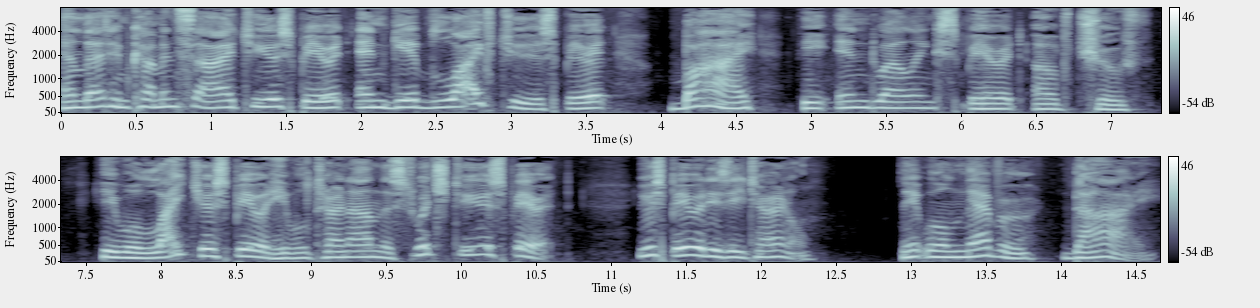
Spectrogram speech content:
and let him come inside to your spirit and give life to your spirit by the indwelling spirit of truth. He will light your spirit. He will turn on the switch to your spirit. Your spirit is eternal. It will never die.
